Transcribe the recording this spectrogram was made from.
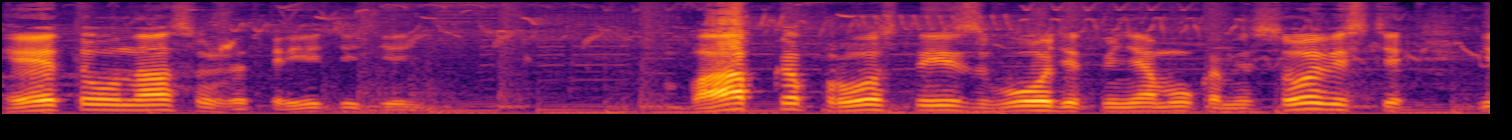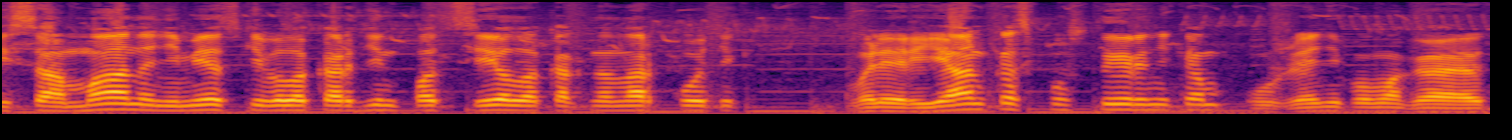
Это у нас уже третий день. Бабка просто изводит меня муками совести и сама на немецкий велокардин подсела, как на наркотик, Валерьянка с пустырником уже не помогают.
